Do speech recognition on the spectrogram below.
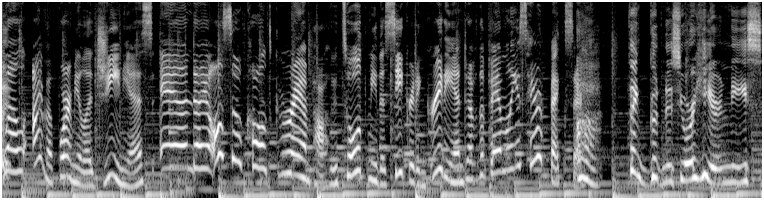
it? Well, I'm a formula genius, and I also called Grandpa, who told me the secret ingredient of the family's hair fixer. Ah, thank goodness you're here, niece.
